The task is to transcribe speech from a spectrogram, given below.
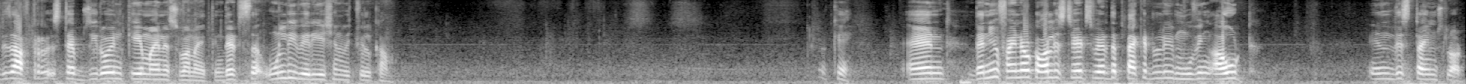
this is after step 0 in k minus 1 I think that is the only variation which will come. Okay. And then you find out all states where the packet will be moving out in this time slot.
